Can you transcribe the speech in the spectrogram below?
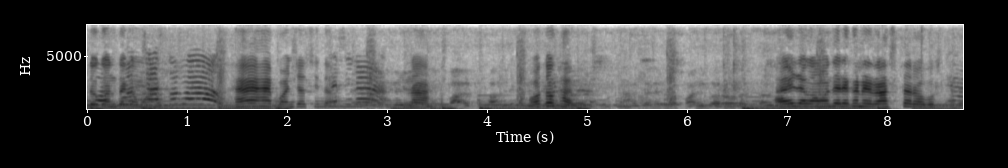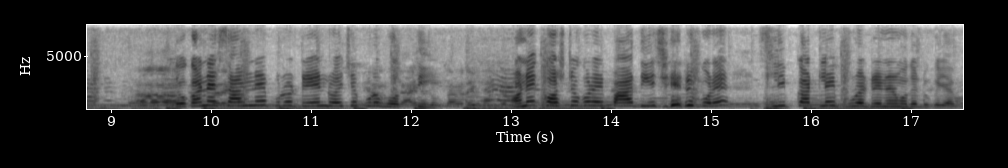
দোকান থেকে মনে- হ্যাঁ। হ্যাঁ পঞ্চাশি দাম না অত খাবে। এই দেখো আমাদের এখানে রাস্তার অবস্থা দেখো। দোকানের সামনে পুরো ড্রেন রয়েছে, পুরো ভর্তি। অনেক কষ্ট করে পা দিয়েছি এর উপরে স্লিপ কাটলেই পুরো ড্রেনের মধ্যে ঢুকে যাবে।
